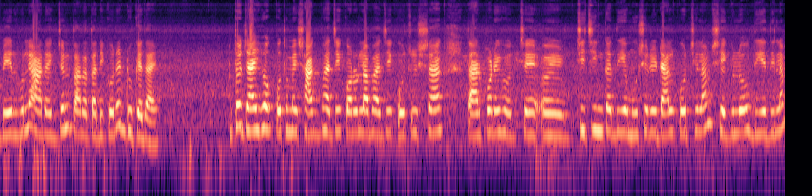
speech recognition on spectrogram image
বের হলে আরেকজন তাড়াতাড়ি করে ঢুকে যায়। তো যাই হোক, প্রথমে শাক ভাজি, করলা ভাজি, কচুর শাক, তারপরে হচ্ছে ওই চিচিঙ্কা দিয়ে মুসুরি ডাল করছিলাম, সেগুলোও দিয়ে দিলাম।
